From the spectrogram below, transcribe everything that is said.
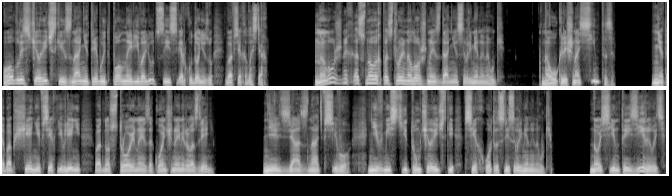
Область человеческих знаний требует полной революции сверху донизу во всех областях. На ложных основах построено ложное здание современной науки. Наука лишена синтеза. Нет обобщения всех явлений в одно стройное, законченное мировоззрение. Нельзя знать всего, не вместит ум человеческий всех отраслей современной науки. Но синтезировать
